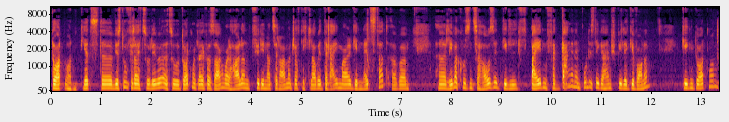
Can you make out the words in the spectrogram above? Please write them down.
Dortmund. Jetzt äh, wirst du vielleicht zu, äh, zu Dortmund gleich was sagen, weil Haaland für die Nationalmannschaft, ich glaube, dreimal genetzt hat. Aber äh, Leverkusen zu Hause, die beiden vergangenen Bundesliga-Heimspiele gewonnen gegen Dortmund.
